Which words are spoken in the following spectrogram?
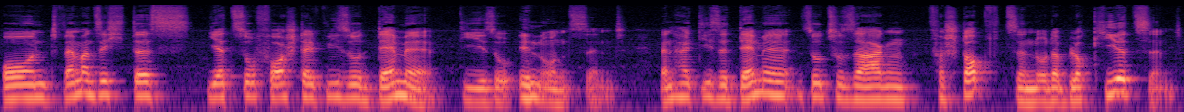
Und wenn man sich das jetzt so vorstellt wie so Dämme, die so in uns sind, wenn halt diese Dämme sozusagen verstopft sind oder blockiert sind,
